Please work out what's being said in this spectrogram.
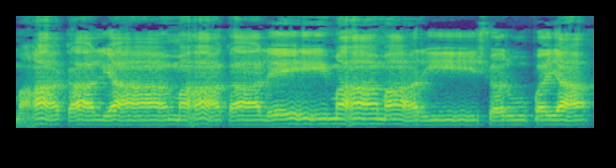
महाकाल्या, महाकाले महामारीस्वरूपया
